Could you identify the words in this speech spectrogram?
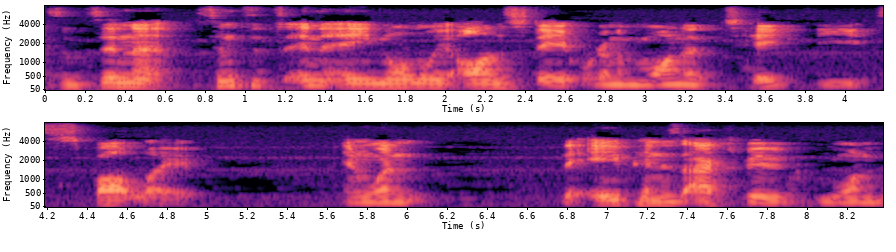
since in a, since it's in a normally on state, we're going to want to take the spotlight, and when the A pin is activated, we want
